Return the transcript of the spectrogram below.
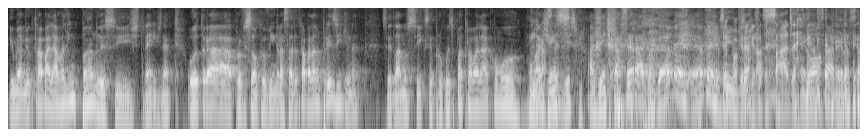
E o meu amigo trabalhava limpando esses trens, né? Outra profissão que eu vi engraçada é trabalhar no presídio, né? Você lá no SIC, você procura, você pode trabalhar como É um agente, agente carcerário, mas ganha bem, ganha bem. Você pode ser engraçada. É engraçado, é engraçado.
